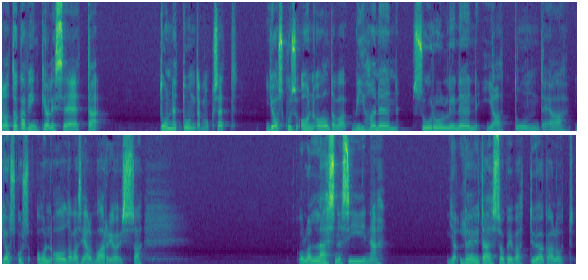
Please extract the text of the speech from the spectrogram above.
no toka vinkki oli se, että tunne tuntemukset. Joskus on oltava vihanen, surullinen ja tuntea. Joskus on oltava siellä varjoissa, olla läsnä siinä ja löytää sopivat työkalut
